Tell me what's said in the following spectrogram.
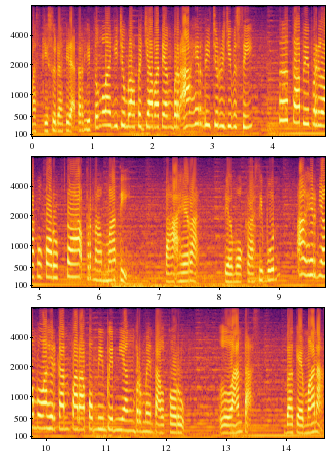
Meski sudah tidak terhitung lagi jumlah pejabat yang berakhir di jeruji besi, tetapi perilaku korup tak pernah mati. Tak heran, demokrasi pun akhirnya melahirkan para pemimpin yang bermental korup. Lantas, bagaimana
